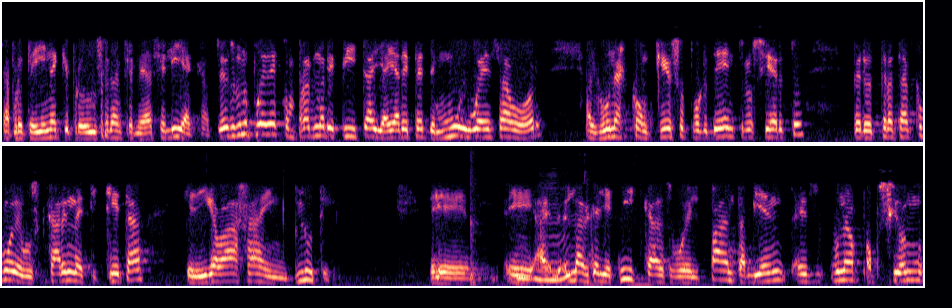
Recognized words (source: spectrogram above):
la proteína que produce la enfermedad celíaca. Entonces uno puede comprar una arepita y hay arepas de muy buen sabor, algunas con queso por dentro, ¿cierto? Pero tratar como de buscar en la etiqueta que diga baja en gluten. Eh, eh. Las galletitas o el pan también es una opción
